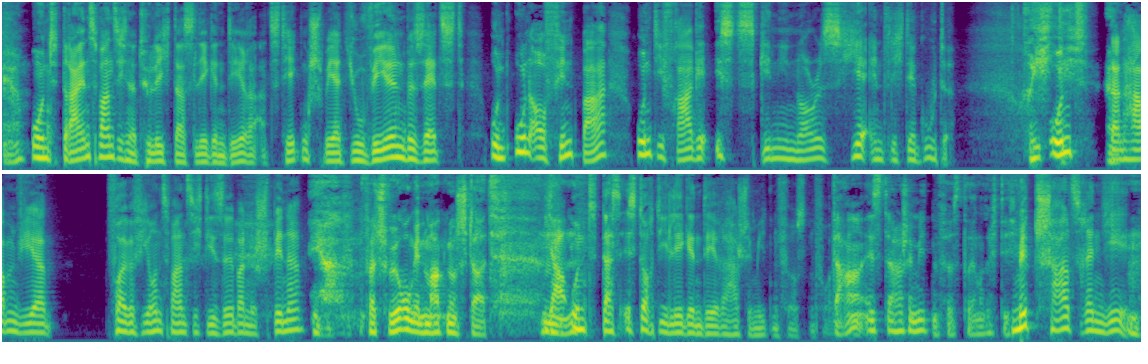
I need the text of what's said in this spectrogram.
Ja. Und 23 natürlich das legendäre Aztekenschwert, Juwelen besetzt und unauffindbar. Und die Frage, ist Skinny Norris hier endlich der Gute? Richtig. Und ja. dann haben wir Folge 24, die silberne Spinne. ja, Verschwörung in Magnusstadt. Ja, Mhm. und das ist doch die legendäre Haschemitenfürstenfolge. da ist der Haschemitenfürst drin, richtig. Mit Charles Renier, Mhm.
